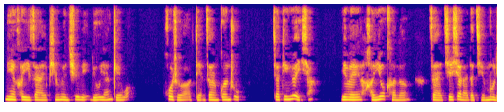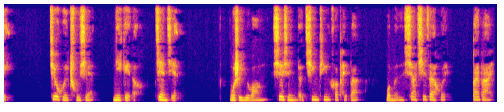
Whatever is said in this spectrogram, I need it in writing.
你也可以在评论区里留言给我，或者点赞、关注、加订阅一下，因为很有可能在接下来的节目里。就会出现你给的见解。我是禹王，谢谢你的倾听和陪伴，我们下期再会，拜拜。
